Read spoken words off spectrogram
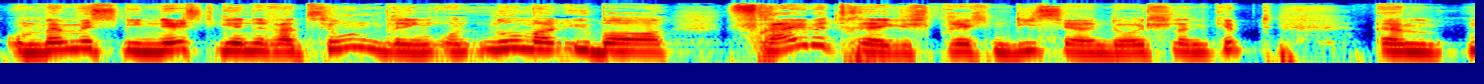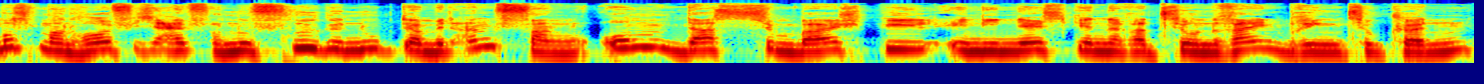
Und wenn wir es in die nächste Generation bringen und nur mal über Freibeträge sprechen, die es ja in Deutschland gibt, ähm, muss man häufig einfach nur früh genug damit anfangen, um das zum Beispiel in die nächste Generation reinbringen zu können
